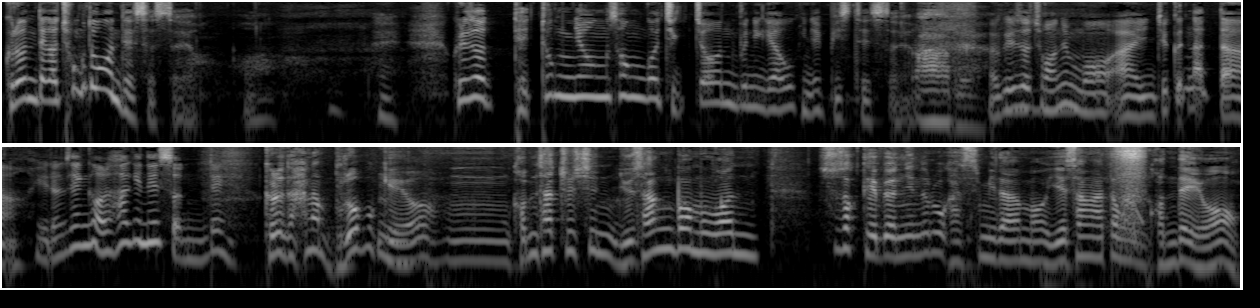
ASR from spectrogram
그런 데가 총동원 됐었어요. 어. 네. 그래서 대통령 선거 직전 분위기하고 굉장히 비슷했어요. 아 네. 어, 그래서 저는 뭐, 아, 이제 끝났다. 이런 생각을 하긴 했었는데. 그런데 하나 물어볼게요. 음, 검사 출신 유상범 의원 수석 대변인으로 갔습니다. 뭐 예상하던 건데요.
